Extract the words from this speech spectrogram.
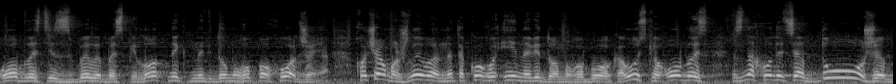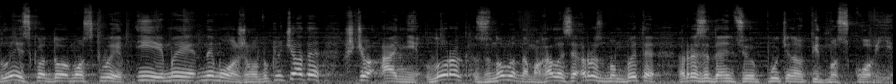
області збили безпілотник невідомого походження. Хоча, можливо, не такого і невідомого, бо Калузька область знаходиться дуже близько до Москви, і ми не можемо виключати, що Анні Лорак знову намагалася розбомбити резиденцію Путіна в Підмосков'ї.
